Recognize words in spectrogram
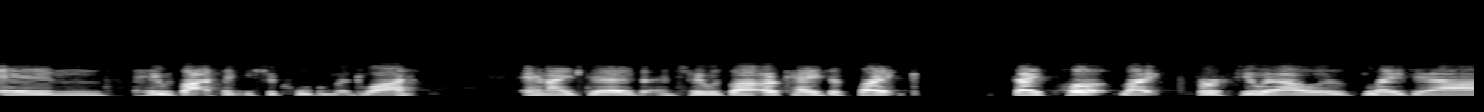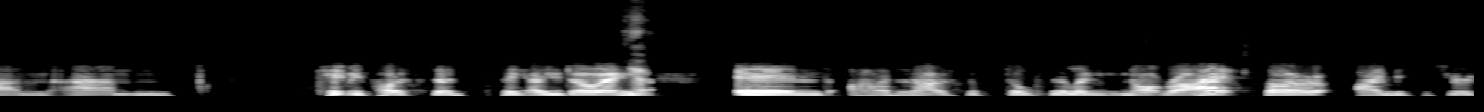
and he was like, I think you should call the midwife. And I did. And she was like, okay, just like stay put, like for a few hours, lay down, um, keep me posted, see how you're doing. Yeah. And I don't know, I was just still feeling not right. So I messaged her.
